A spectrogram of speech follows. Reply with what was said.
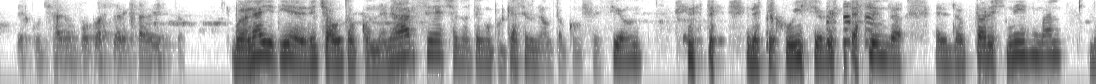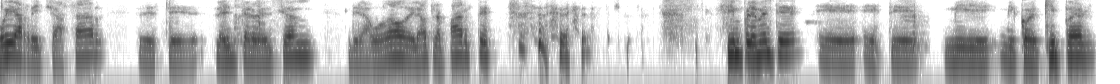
escuchar un poco acerca de esto. Bueno, nadie tiene derecho a autocondenarse, yo no tengo por qué hacer una autoconfesión en este, este juicio que está haciendo el doctor Schnittman. Voy a rechazar este, la intervención del abogado de la otra parte. Simplemente eh, este, mi, mi coequiper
